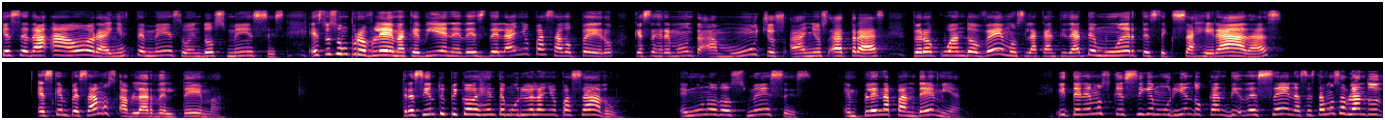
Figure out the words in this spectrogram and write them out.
que se da ahora, en este mes o en dos meses. Esto es un problema que viene desde el año pasado, pero que se remonta a muchos años atrás. Pero cuando vemos la cantidad de muertes exageradas, es que empezamos a hablar del tema. Trescientos y pico de gente murió el año pasado, en uno o dos meses, en plena pandemia. Y tenemos que seguir muriendo decenas. Estamos hablando,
